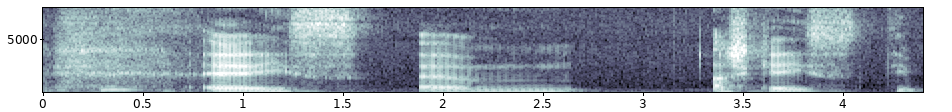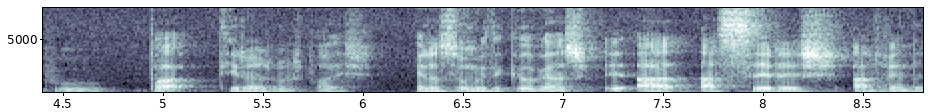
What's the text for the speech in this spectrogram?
é isso. Hum, acho que é isso. Tipo, pá, tira os meus pais. Eu não sou muito aquele gajo. Há, há ceras à venda.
